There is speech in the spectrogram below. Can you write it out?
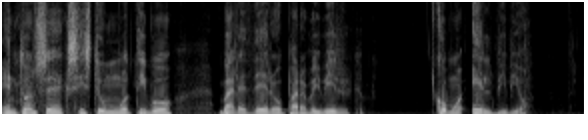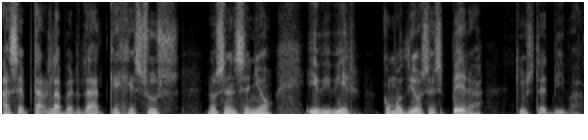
entonces existe un motivo valedero para vivir como Él vivió. Aceptar la verdad que Jesús nos enseñó y vivir como Dios espera que usted viva.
